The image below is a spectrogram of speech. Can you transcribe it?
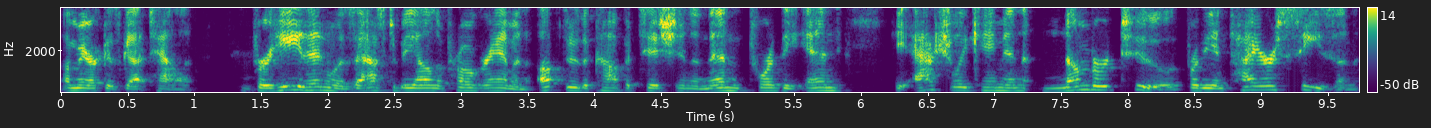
America's Got Talent. For he then was asked to be on the program and up through the competition. And then toward the end, he actually came in number two for the entire season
